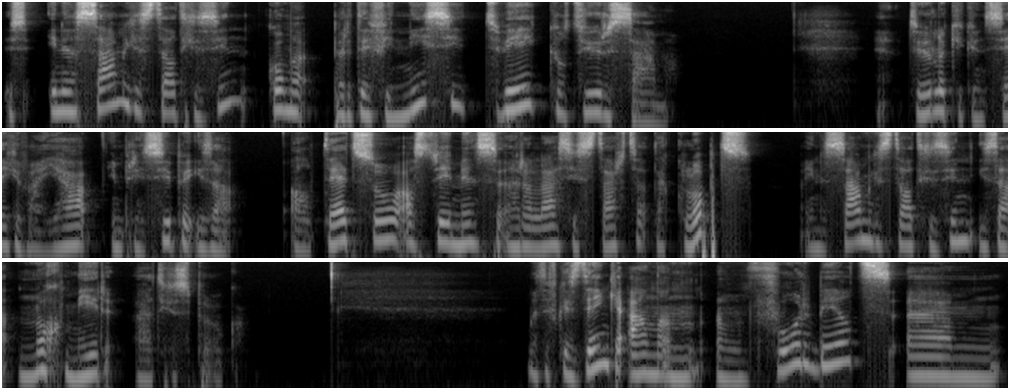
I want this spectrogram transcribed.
Dus in een samengesteld gezin komen per definitie twee culturen samen. Tuurlijk, je kunt zeggen van ja, in principe is dat altijd zo als twee mensen een relatie starten. Dat klopt. Maar in een samengesteld gezin is dat nog meer uitgesproken. Ik moet even denken aan een, een voorbeeld. Um,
